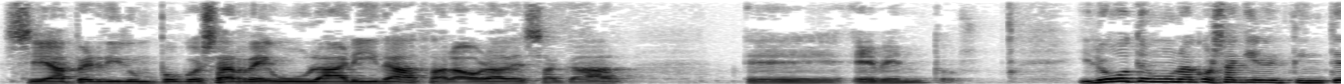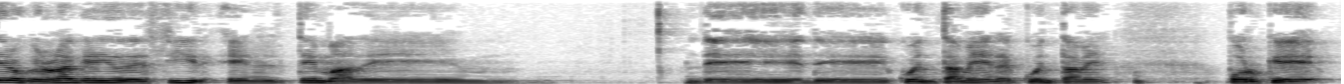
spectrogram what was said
se ha perdido un poco esa regularidad a la hora de sacar eh, eventos. Y luego tengo una cosa aquí en el tintero que no la he querido decir en el tema de, de, de Cuéntame, en el Cuéntame, porque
